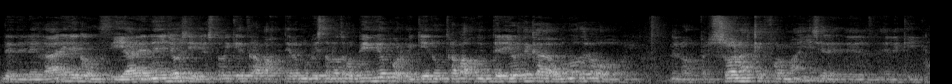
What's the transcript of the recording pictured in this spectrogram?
de delegar y de confiar en ellos y esto hay que trabajar, ya lo hemos visto en otros vídeos, porque requiere un trabajo interior de cada uno de los de las personas que formáis el equipo.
